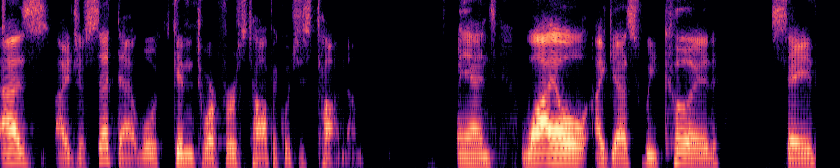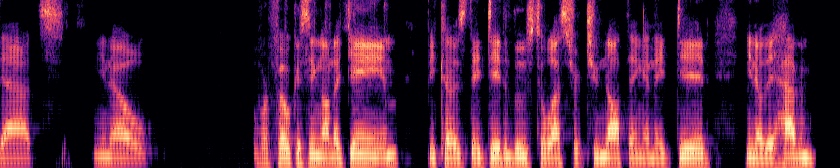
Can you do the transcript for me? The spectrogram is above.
as I just said that, we'll get into our first topic, which is Tottenham. And while I guess we could say that, you know, we're focusing on a game because they did lose to Leicester 2 nothing and they did, you know, they haven't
